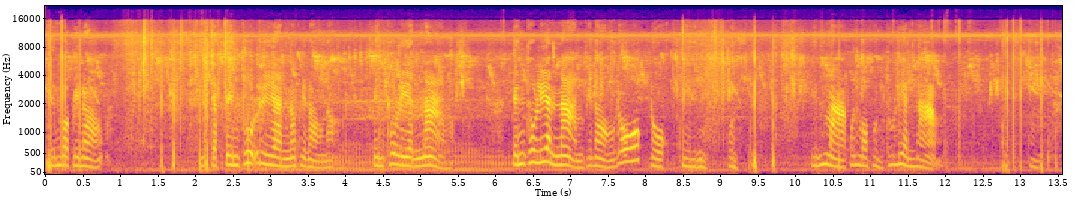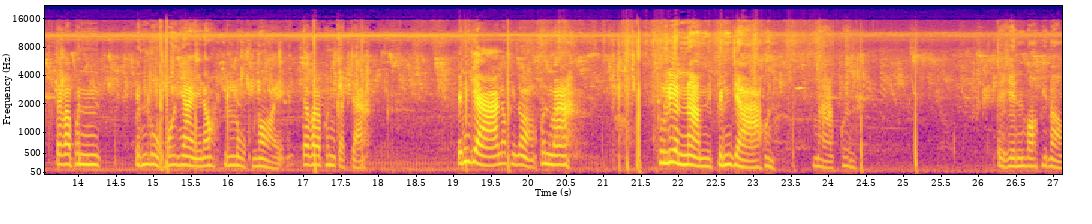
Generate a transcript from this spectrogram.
เห็นบ่พี่น้อง จะเป็นทุเรียนเนาะพี่น้องเนาะ เป็นทุเรียนหน้ำ เป็นทุเรียนหน้ำพี่น้องโดกโดกปีนเห็นหมากมันบอกผุนทุเรียนหน้ำอืมแต่ว่าเพิ่นเป็นลูกบ่ใหญ่เนาะเป็นลูกหน่อย แต่ว่าเพิ่นก็จะเป็นยาเนาะพี่น้องเพิ่นมาทุเรียนหน้ำนี่เป็นยาเพิ่นหมากเพิ่นจะเห็นบ่พี่น้อง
